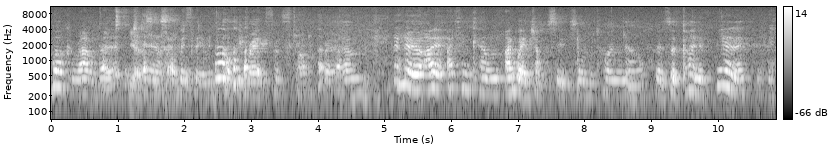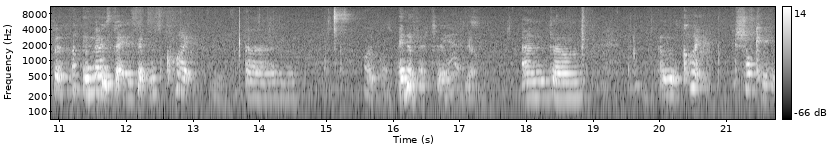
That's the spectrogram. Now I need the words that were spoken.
work around it. Yeah. uh, obviously with the coffee breaks and stuff. But um, no, no, I, I think um, I wear jumpsuits all the time now. It's a kind of, you know, but in those days it was quite um, Oh, it was. innovative Yes. Yeah. and, um, and quite shocking.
